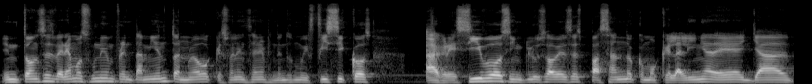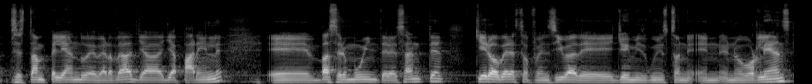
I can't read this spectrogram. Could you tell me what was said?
Entonces veremos un enfrentamiento nuevo que suelen ser enfrentamientos muy físicos, agresivos, incluso a veces pasando como que la línea de ya se están peleando de verdad, ya, ya párenle. Eh, va a ser muy interesante. Quiero ver esta ofensiva de James Winston en, Nueva Orleans.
